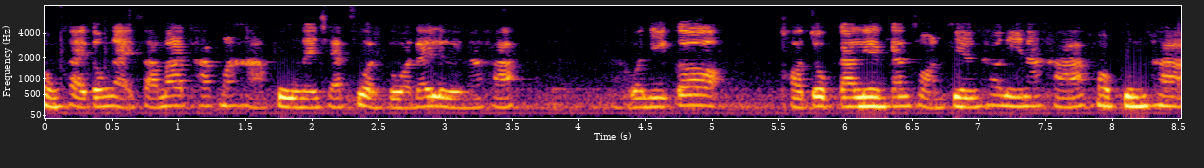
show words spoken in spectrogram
สงสัยตรงไหนสามารถทักมาหาครูในแชทส่วนตัวได้เลยนะคะอ่าวันนี้ก็ขอจบการเรียนการสอนเพียงเท่านี้นะคะ ขอบคุณค่ะ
